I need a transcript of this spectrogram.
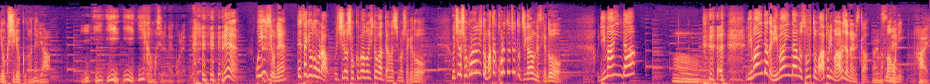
抑止力がね。いや、いい、いい、いい、いいかもしれない、これ。ねえ。これいいですよね。で、先ほどほら、うちの職場の人がって話しましたけど、うちの職場の人、またこれとちょっと違うんですけど、リマインダー？うん。リマインダーってリマインダーのソフトもアプリもあるじゃないですか。すね、スマホに。はい。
